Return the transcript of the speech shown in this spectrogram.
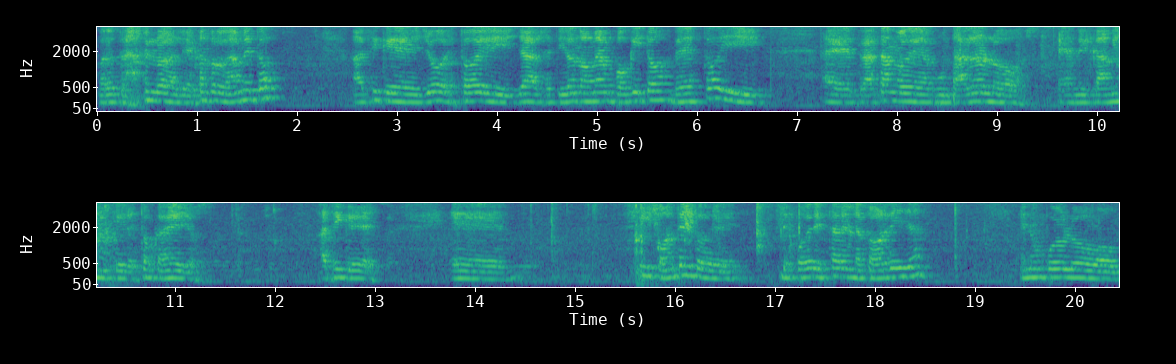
para traerlo a Alejandro Dameto. Así que yo estoy ya retirándome un poquito de esto y eh, tratando de apuntalarlos en el camino que les toca a ellos. Así que eh, sí, contento de, de poder estar en la tordilla, en un pueblo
